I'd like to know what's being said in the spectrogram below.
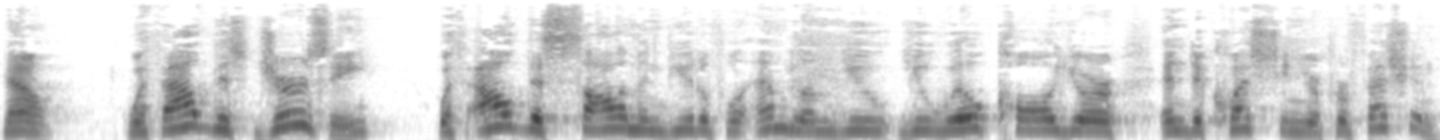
Now, without this jersey, without this solemn and beautiful emblem, you, you will call your, into question your profession.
